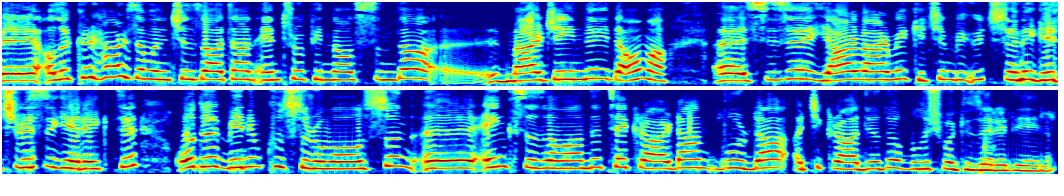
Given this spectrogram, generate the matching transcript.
E, Alakır her zaman için zaten entropinin aslında e, merceğindeydi ama e, size yer vermek için bir üç sene geçmesi gerekti. O da benim kusurum olsun. E, en kısa zamanda tekrardan burada Açık Radyo'da buluşmak üzere diyelim.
